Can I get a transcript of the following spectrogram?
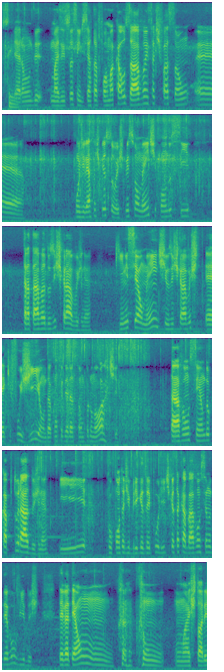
Sim. Eram de... Mas isso, assim, de certa forma, causava insatisfação é... com diversas pessoas, principalmente quando se tratava dos escravos, né? Que inicialmente os escravos é, que fugiam da Confederação para o norte estavam sendo capturados, né? E por conta de brigas aí políticas acabavam sendo devolvidos. Teve até um, um uma história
